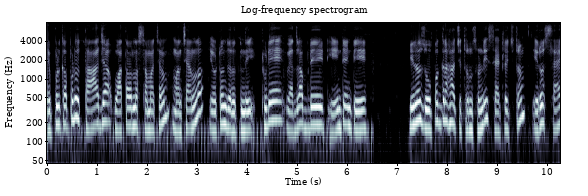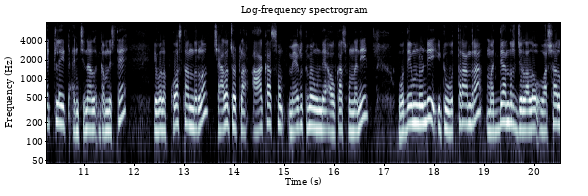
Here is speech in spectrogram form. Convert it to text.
ఎప్పటికప్పుడు తాజా వాతావరణ సమాచారం మన ఛానల్లో ఇవ్వటం జరుగుతుంది. టుడే వెదర్ అప్డేట్ ఏంటంటే ఈరోజు ఉపగ్రహ చిత్రం చూడండి శాటిలైట్ చిత్రం. ఈరోజు శాటిలైట్ అంచనాలు గమనిస్తే ఇవాళ కోస్తాంధ్రలో చాలా చోట్ల ఆకాశం మేఘతమే ఉండే అవకాశం ఉందని ఉదయం నుండి ఇటు ఉత్తరాంధ్ర మధ్యాంధ్ర జిల్లాలో వర్షాలు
